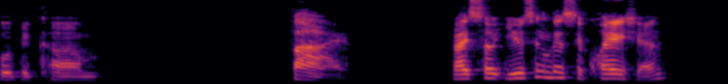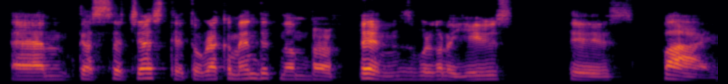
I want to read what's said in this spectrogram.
will become 5. Right, so using this equation, um, the suggested, the recommended number of bins we're going to use is 5.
